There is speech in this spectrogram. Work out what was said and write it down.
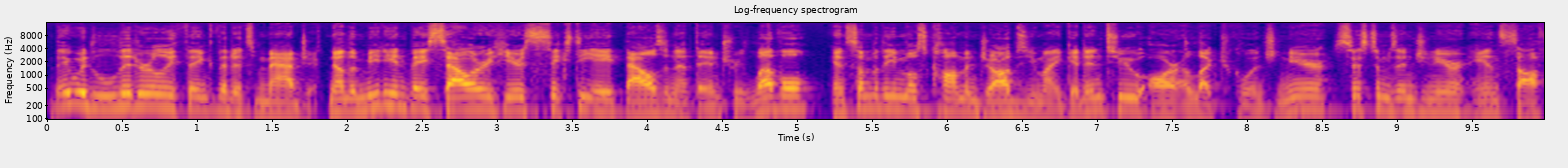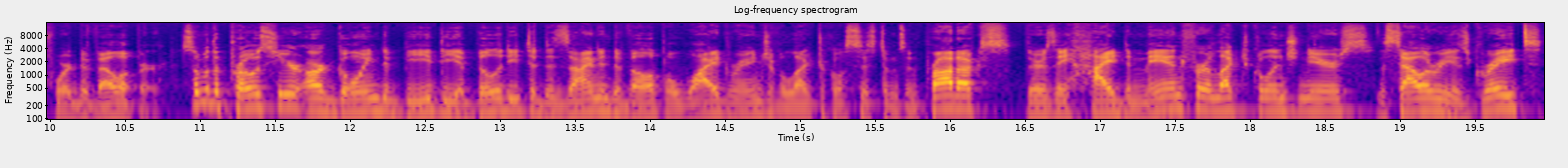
they would literally think that it's magic. Now the median base salary here is 68,000 at the entry level, and some of the most common jobs you might get into are electrical engineer, systems engineer, and software developer. Some of the pros here are going to be the ability to design and develop a wide range of electrical systems and products. There's a high demand for electrical engineers. The salary is great.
